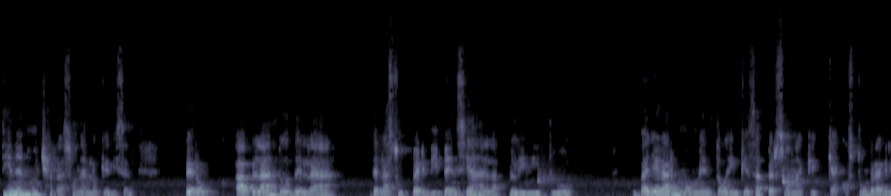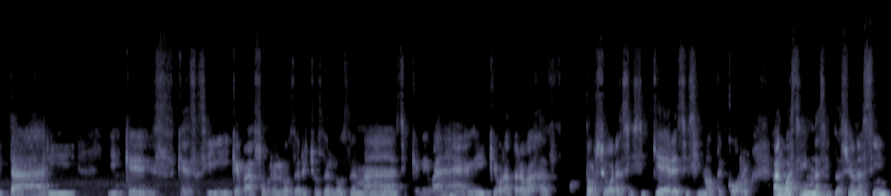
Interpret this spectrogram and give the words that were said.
tienen mucha razón en lo que dicen, pero hablando de la, de la supervivencia a la plenitud, va a llegar un momento en que esa persona que, que acostumbra a gritar y, y que es, que es así, que va sobre los derechos de los demás y que le vale y que ahora trabajas 14 horas y si quieres y si no te corro, algo así, una situación así,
